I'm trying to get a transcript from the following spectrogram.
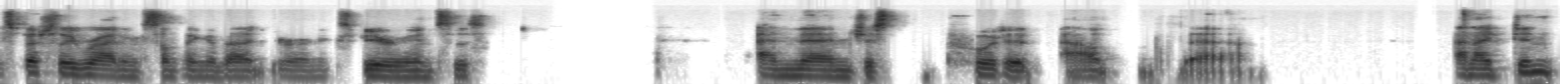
especially writing something about your own experiences and then just put it out there. And I didn't,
